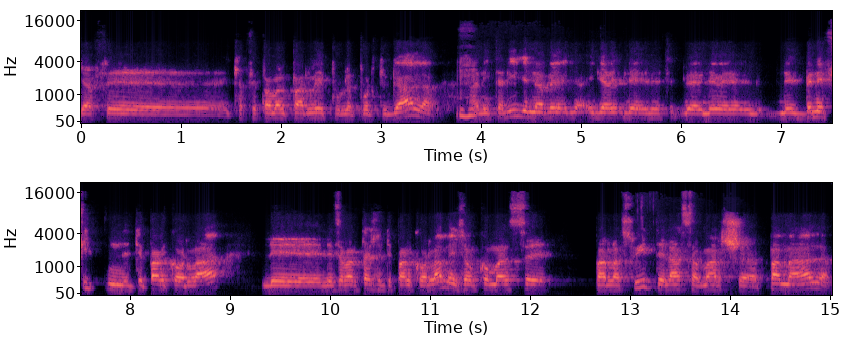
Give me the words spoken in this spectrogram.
qui a fait, qui a fait pas mal parler pour le Portugal. Mhm. En Italie, il y avait, les, les, bénéfices n'étaient pas encore là, les, les avantages n'étaient pas encore là, mais ils ont commencé par la suite et là, ça marche pas mal.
